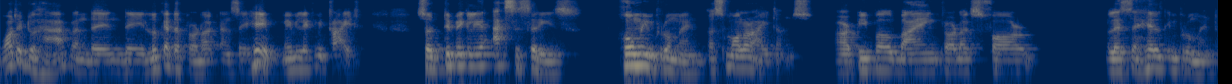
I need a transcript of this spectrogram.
wanted to have, and then they look at the product and say, hey, maybe let me try it. So typically accessories, home improvement, or smaller items, are people buying products for, let's say, health improvement.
